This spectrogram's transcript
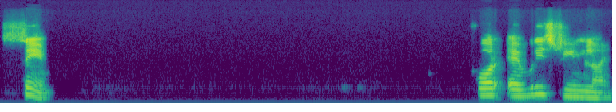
same. For every streamline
